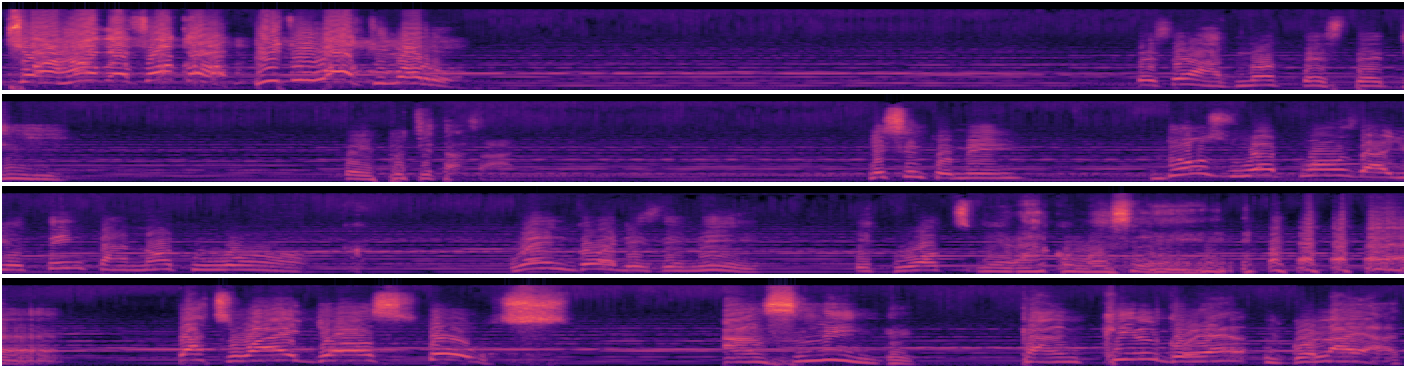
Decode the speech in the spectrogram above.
So I have a focus. It will work tomorrow. They say, I have not tested thee. So put it aside. Listen to me. Those weapons that you think cannot work, when God is in me, it works miraculously. That's why just stones and sling can kill Goliath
